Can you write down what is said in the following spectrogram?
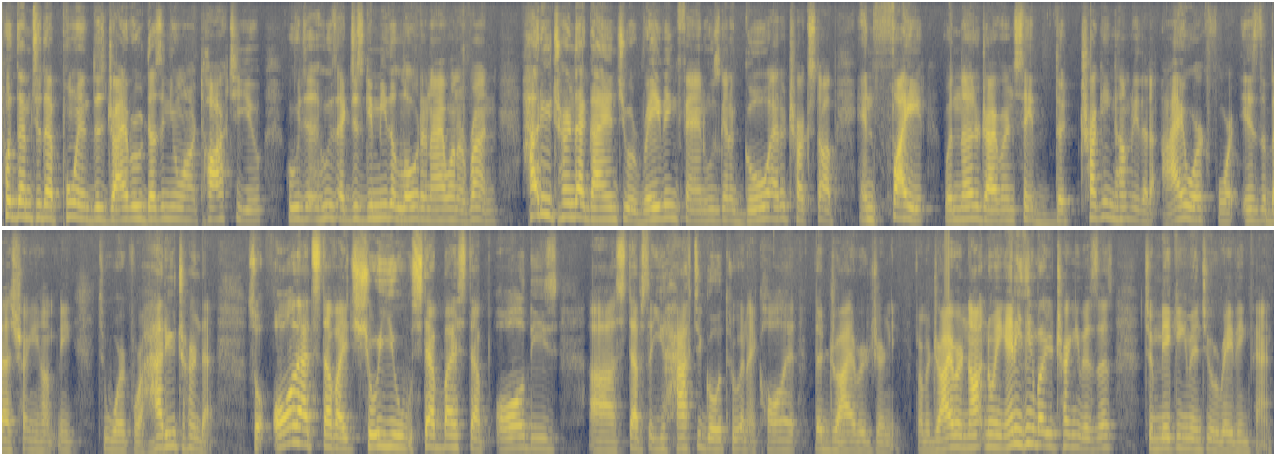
put them to that point, this driver who doesn't even want to talk to you, who, who's like, just give me the load and I want to run. How do you turn that guy into a raving fan who's going to go at a truck stop and fight with another driver and say, the trucking company that I work for is the best trucking company to work for? How do you turn that? So all that stuff, I show you step by step, all these uh, steps that you have to go through and I call it the driver journey. From a driver not knowing anything about your trucking business to making him into a raving fan.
